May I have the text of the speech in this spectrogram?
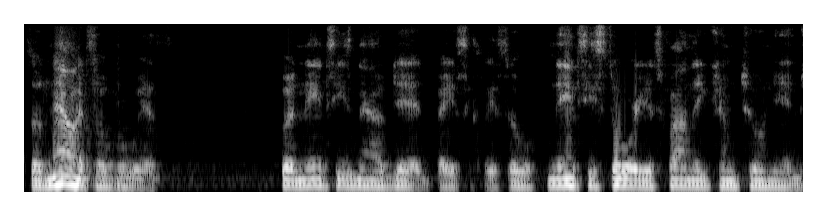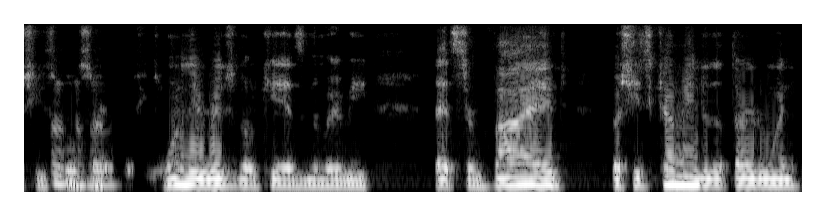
So now it's over with. But Nancy's now dead, basically. So Nancy's story has finally come to an end. She's full Mhm. circle. She's one of the original kids in the movie that survived, but she's come into the third one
